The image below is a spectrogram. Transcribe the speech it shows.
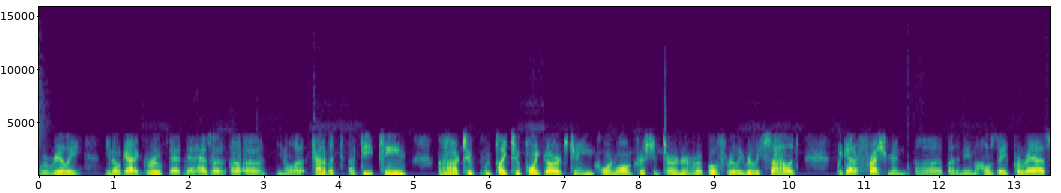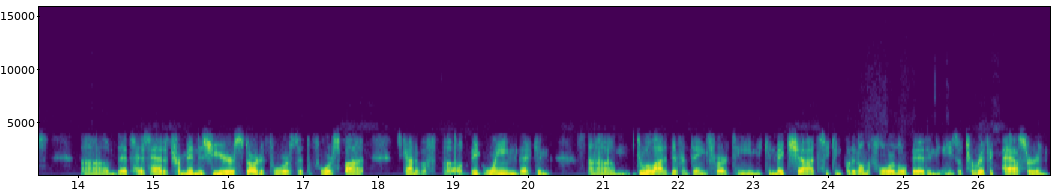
we're really you know got a group that that has a, a, a you know a kind of a, a deep team. Uh, our two we play two point guards, Jaheam Cornwall and Christian Turner, who are both really really solid. We got a freshman uh, by the name of Jose Perez um, that has had a tremendous year. Started for us at the four spot. It's kind of a, a big wing that can um, do a lot of different things for our team. He can make shots. He can put it on the floor a little bit, and he's a terrific passer and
